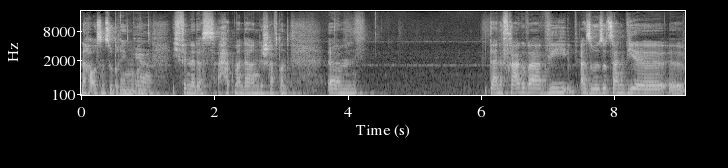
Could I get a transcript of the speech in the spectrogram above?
nach außen zu bringen. Ja. Und ich finde, das hat man daran geschafft. Und ähm, Deine Frage war, wie, also sozusagen wir... Äh,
